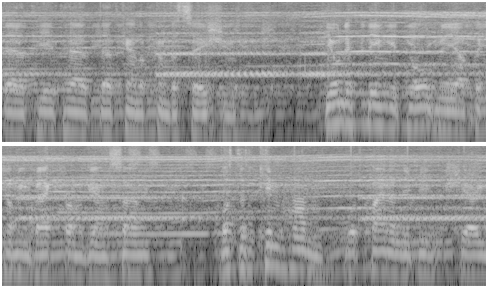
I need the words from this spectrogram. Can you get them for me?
that he'd had that kind of conversation. The only thing he told me after coming back from Gyeongseong was that Kim Han would finally be sharing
